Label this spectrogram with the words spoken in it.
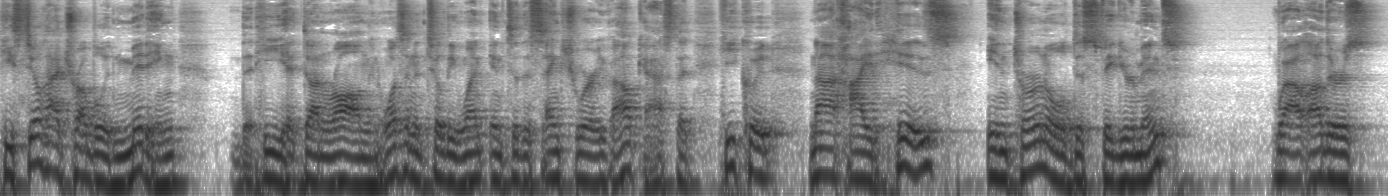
He still had trouble admitting that he had done wrong. And it wasn't until he went into the sanctuary of outcasts that he could not hide his internal disfigurement while others'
